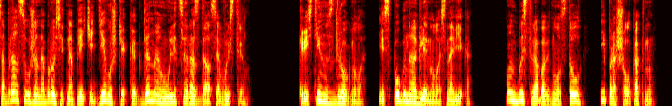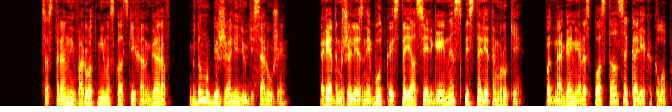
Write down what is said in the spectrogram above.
Собрался уже набросить на плечи девушки, когда на улице раздался выстрел. Кристин вздрогнула, испуганно оглянулась на Вика. Он быстро обогнул стол и прошел к окну. Со стороны ворот мимо складских ангаров к дому бежали люди с оружием. Рядом с железной будкой стоял Сельга Инесс с пистолетом в руке. Под ногами распластался калека Клоп.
